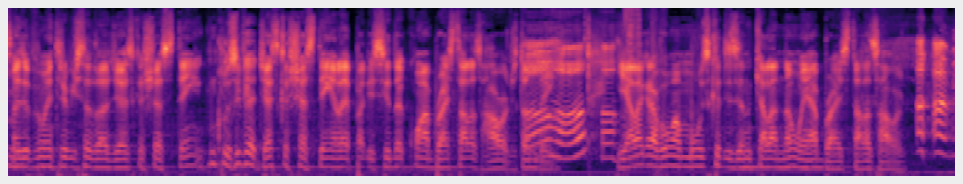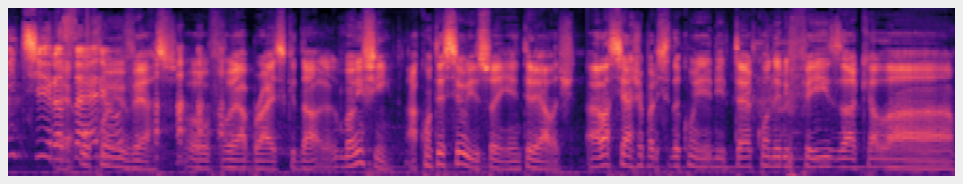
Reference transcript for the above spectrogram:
Mas eu vi uma entrevista da Jessica Chastain. Inclusive, a Jessica Chastain ela é parecida com a Bryce Dallas Howard também. Aham, aham. E ela gravou uma música dizendo que ela não é a Bryce Dallas Howard. Mentira, É, sério? Ou foi o inverso, ou foi a Bryce que dá. Bom, enfim, aconteceu isso aí entre elas. Ela se acha parecida com ele, até quando ele fez aquela.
